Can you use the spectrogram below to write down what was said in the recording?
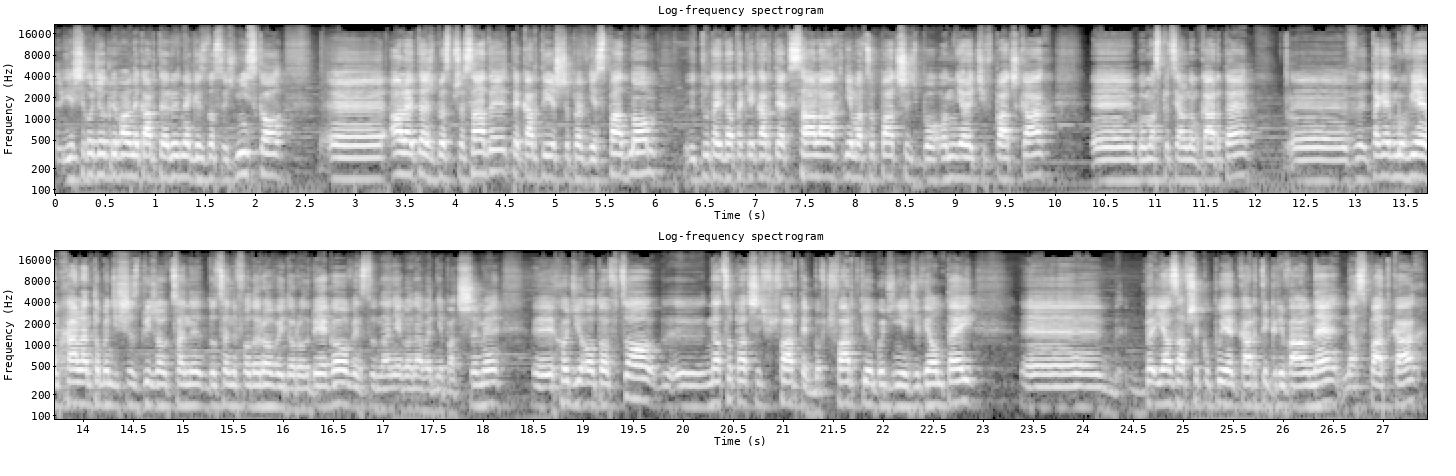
Jeśli chodzi o grywalne karty, rynek jest dosyć nisko, e, ale też bez przesady. Te karty jeszcze pewnie spadną. Tutaj na takie karty jak Salah nie ma co patrzeć, bo on nie leci w paczkach, bo ma specjalną kartę. W- Tak jak mówiłem, Haaland to będzie się zbliżał ceny, do ceny foderowej do Rodriego, więc tu na niego nawet nie patrzymy. E, Chodzi o to, w co, na co patrzeć w czwartek, bo w czwartki o godzinie 9 e, be- ja zawsze kupuję karty grywalne na spadkach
